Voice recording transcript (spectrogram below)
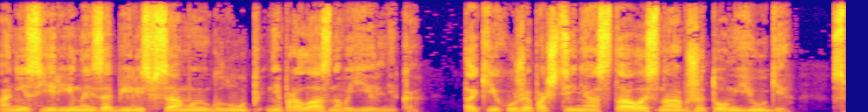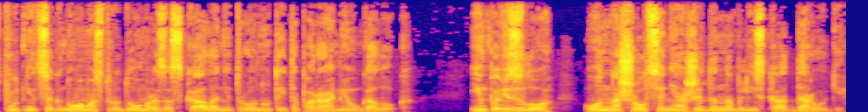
Они с Ериной забились в самую глубь непролазного ельника. Таких уже почти не осталось на обжитом юге, Спутница гнома с трудом разыскала нетронутый топорами уголок. Им повезло, он нашелся неожиданно близко от дороги.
